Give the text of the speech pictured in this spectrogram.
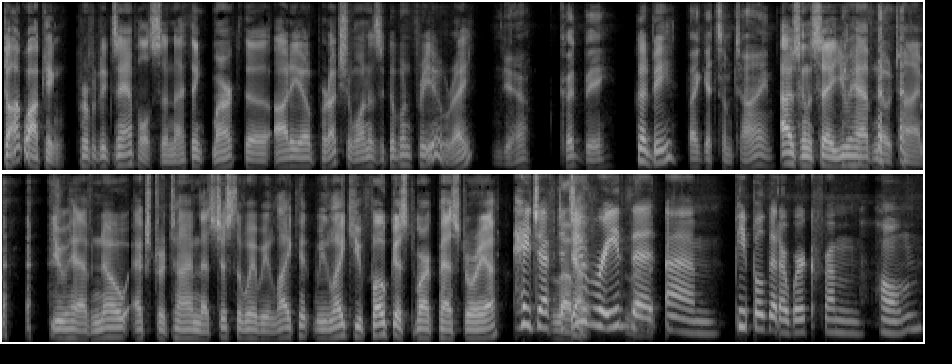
dog walking, perfect examples. And I think Mark, the audio production one, is a good one for you, right? Yeah, could be Could be. if I get some time. I was going to say you have no time. you have no extra time. That's just the way we like it. We like you focused, Mark Pastoria. Hey Jeff, did Love you read Love that um, people that are work from home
